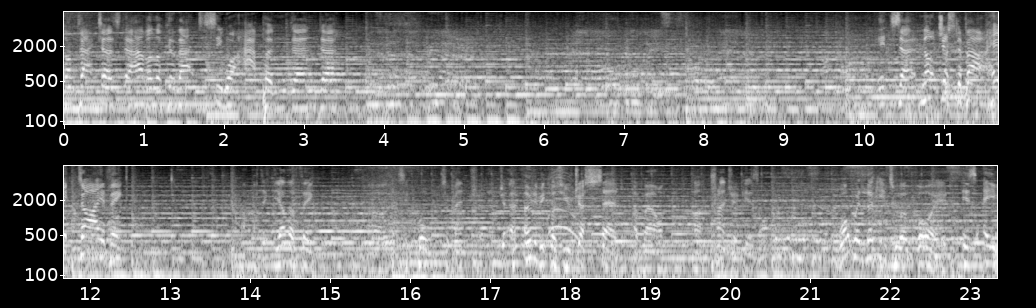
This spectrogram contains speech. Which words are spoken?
contact us to have a look at that to see what happened and uh, it's uh, not just about head diving I think the other thing uh, that's important to mention, only because you just said about um, tragic, is what we're looking to avoid is a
